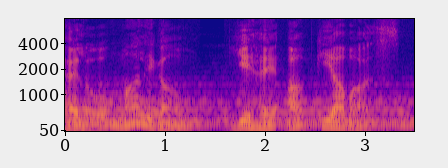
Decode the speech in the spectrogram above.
हॅलो मालेगाव. ये है आपकी आवाज।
